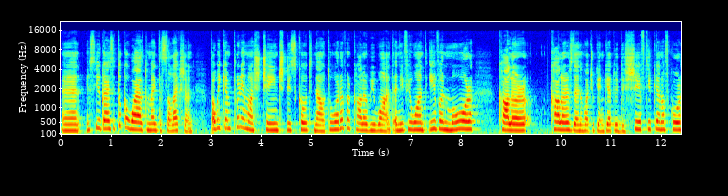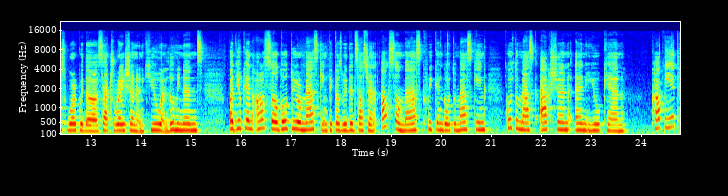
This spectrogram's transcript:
And you see you guys, it took a while to make the selection, but we can pretty much change this coat now to whatever color we want. And if you want even more color colors than what you can get with the shift, you can of course work with the saturation and hue and luminance but you can also go to your masking because we did such an awesome mask. We can go to masking, go to mask action and you can copy it.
